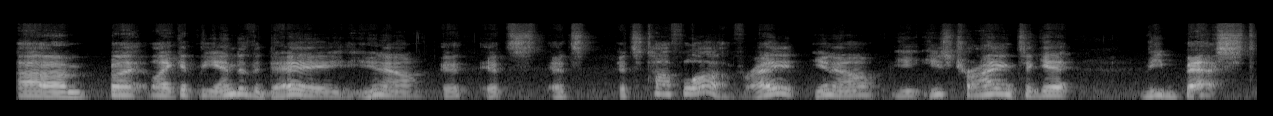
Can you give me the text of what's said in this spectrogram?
Um, but like at the end of the day, you know, it, it's it's it's tough love, right? You know, he, he's trying to get the best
